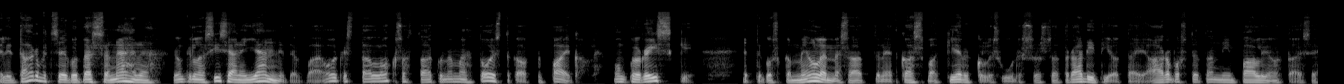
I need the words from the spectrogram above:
Eli tarvitseeko tässä nähdä jonkinlainen sisäinen jännite vai oikeastaan loksahtaako nämä toista kautta paikalle? Onko riski, että koska me olemme saattaneet kasvaa kirkollisuudessa, jossa traditiota ei arvosteta niin paljon tai se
